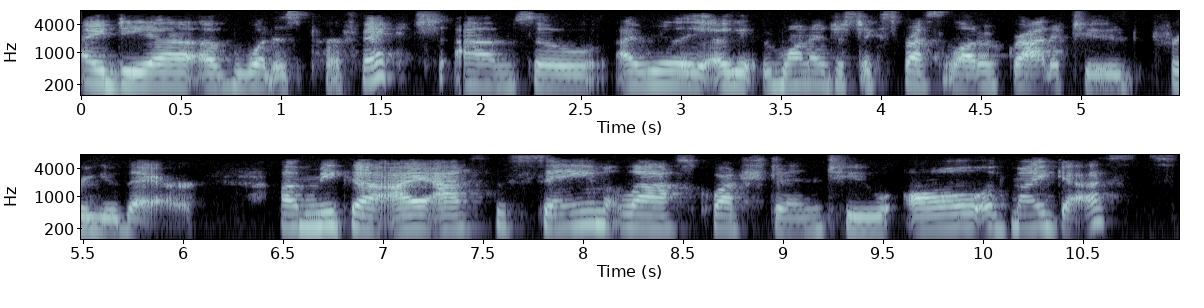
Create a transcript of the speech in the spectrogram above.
idea of what is perfect. Um, so I really want to just express a lot of gratitude for you there. Um, Mika, I asked the same last question to all of my guests.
